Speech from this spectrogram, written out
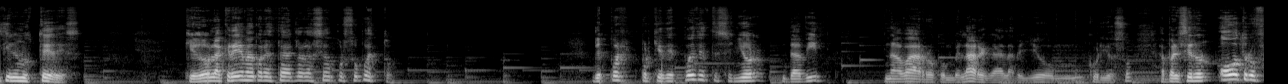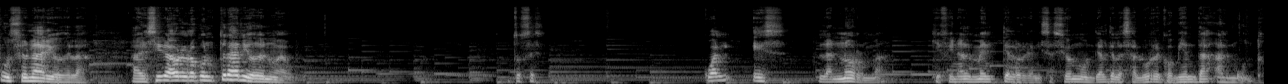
tienen ustedes. ¿Quedó la crema con esta declaración? Por supuesto. Después, porque después de este señor David Navarro, con Belarga, el apellido curioso, aparecieron otros funcionarios de la a decir ahora lo contrario de nuevo. Entonces, ¿cuál es la norma que finalmente la Organización Mundial de la Salud recomienda al mundo?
